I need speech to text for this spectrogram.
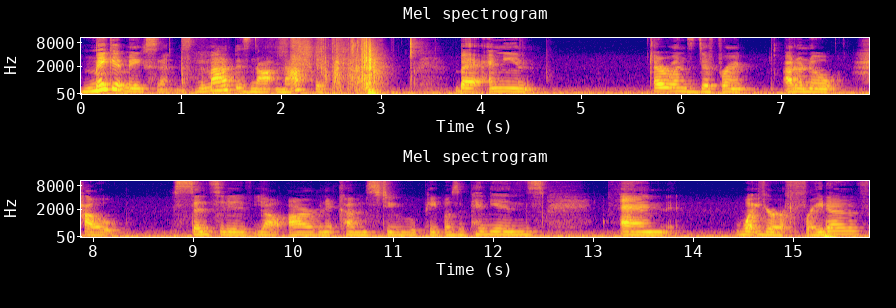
Make it make sense. The math is not mathing. But i mean everyone's different. I don't know how sensitive y'all are when it comes to people's opinions and what you're afraid of.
